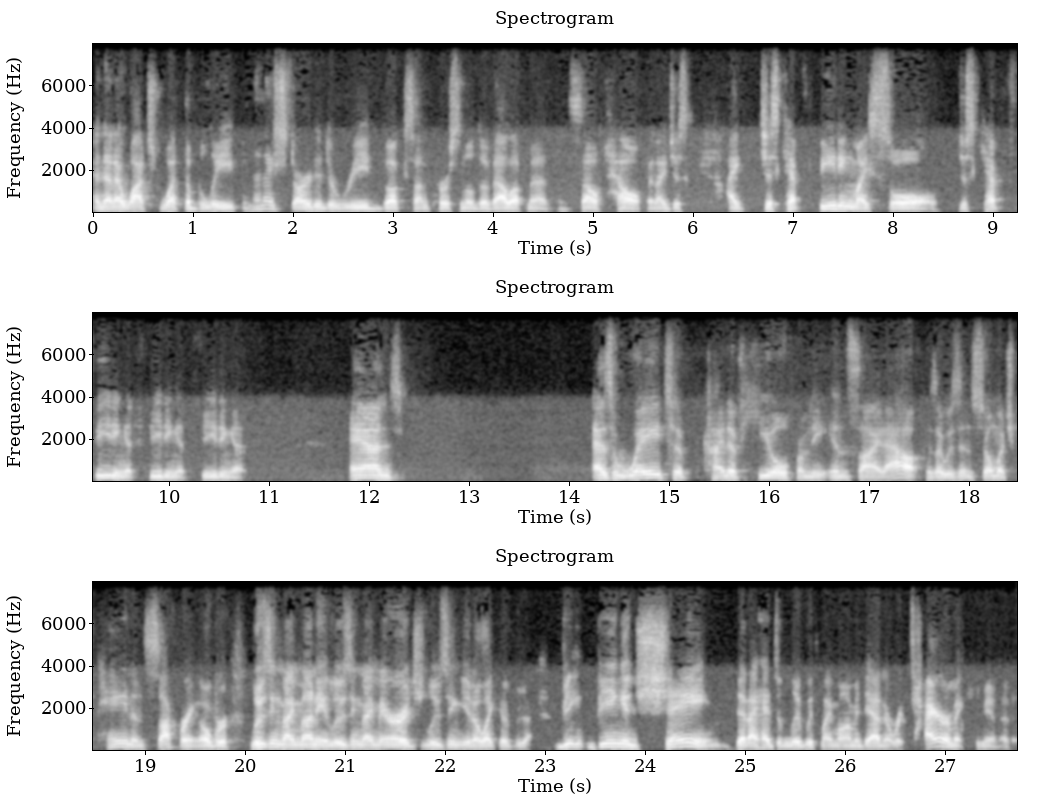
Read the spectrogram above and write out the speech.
and then I watched What the Bleep, and then I started to read books on personal development and self help, and I just I just kept feeding my soul, just kept feeding it, feeding it, feeding it, and as a way to kind of heal from the inside out because I was in so much pain and suffering over losing my money, losing my marriage, losing, you know, like a, being being in shame that I had to live with my mom and dad in a retirement community.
